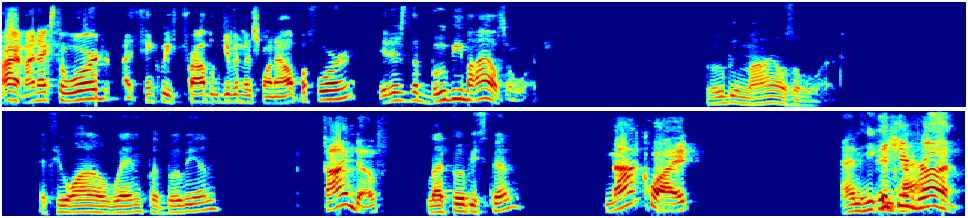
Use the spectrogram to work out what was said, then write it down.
All right, my next award. I think we've probably given this one out before. It is the Boobie Miles Award. Boobie Miles Award. If you want to win, put Boobie in. Kind of, Let Boobie spin, not quite. And he can, He can pass. run,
